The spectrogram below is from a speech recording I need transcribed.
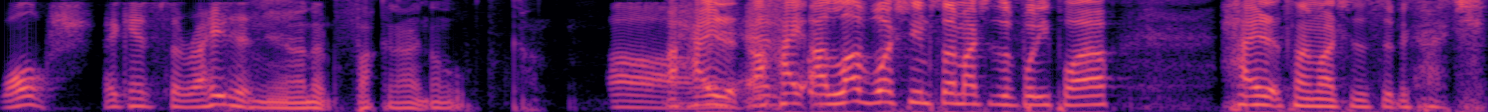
Walsh against the Raiders. Yeah, I don't fucking own the little cunt. Oh, I hate it. I hate. I love watching him so much as a footy player. Hate it so much as a super coach.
